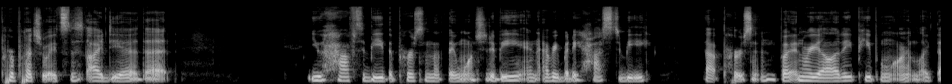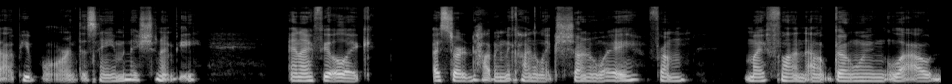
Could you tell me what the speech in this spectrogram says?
perpetuates this idea that you have to be the person that they want you to be, and everybody has to be that person. But in reality, people aren't like that. People aren't the same, and they shouldn't be. And I feel like I started having to kind of like shun away from my fun, outgoing, loud,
